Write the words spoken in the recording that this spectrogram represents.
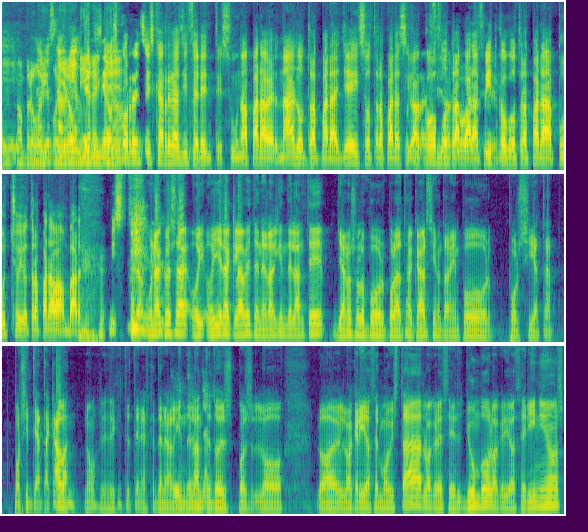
eh, no, pero hoy, hoy corren seis carreras diferentes, una para Bernal, otra para Yates, otra para Sivakov, otra para Pitcock, otra para Pucho y otra para Bambard. una cosa, hoy, hoy era clave tener a alguien delante, ya no solo por, por atacar, sino también por, por si por si te atacaban, ¿no? Es decir, que te tenías que tener a alguien delante. Entonces, pues lo, lo ha, querido hacer Movistar, lo ha querido hacer Jumbo, lo ha querido hacer Ineos,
